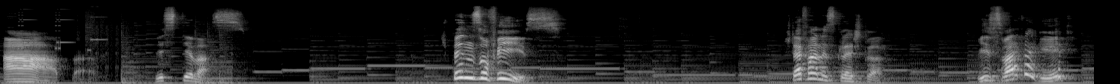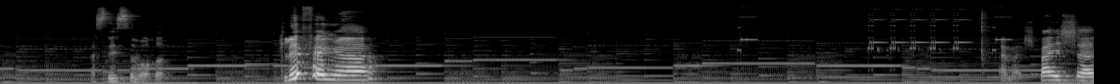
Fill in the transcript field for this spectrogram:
Aber, wisst ihr was? Ich bin so fies! Stefan ist gleich dran. Wie es weitergeht? Das nächste Woche. Cliffhanger! Einmal speichern.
